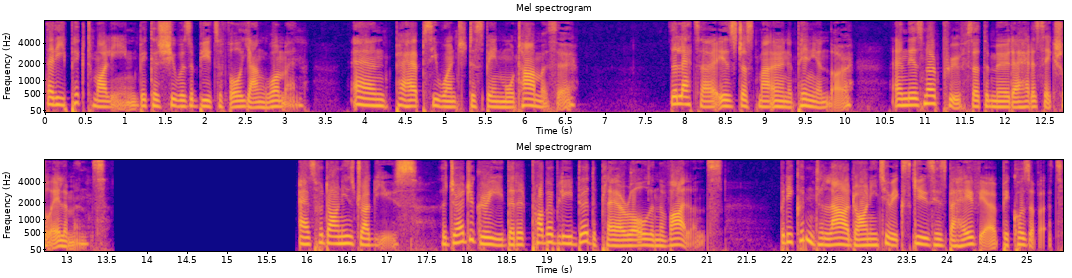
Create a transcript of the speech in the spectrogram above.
that he picked Marlene because she was a beautiful young woman, and perhaps he wanted to spend more time with her. The latter is just my own opinion, though, and there's no proof that the murder had a sexual element. As for Donnie's drug use, the judge agreed that it probably did play a role in the violence but he couldn't allow Donnie to excuse his behavior because of it,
